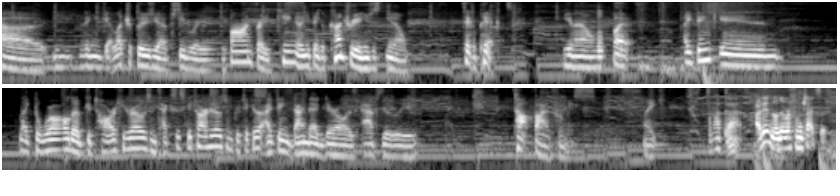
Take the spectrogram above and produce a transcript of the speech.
Uh, you, then you get electric blues. You have Stevie Ray Vaughan, Freddie King, and then you think of country, and you just you know take a pick. You know, but I think in like the world of guitar heroes and Texas guitar heroes in particular, I think Dimebag Darrell is absolutely top five for me. Like, How about that? I didn't know they were from Texas.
